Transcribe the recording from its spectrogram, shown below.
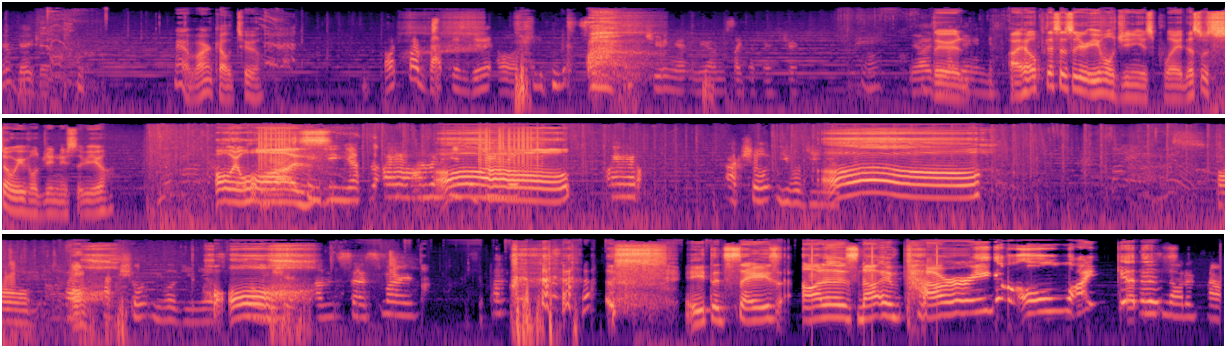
You're very good. Yeah, Color too. Watch my bat just do it. Oh, shooting at me. I'm just like, okay, sure. Yeah, Dude, I hope this is your evil genius play. This was so evil genius of you. Oh, it was! Genius. Oh, I'm an Oh! evil genius. Oh, actual evil genius. Oh! Oh, Oh. actual evil genius. Oh. shit, I'm so smart. Ethan says Ana is not empowering. Oh my It's goodness. not a power.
